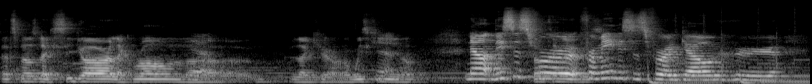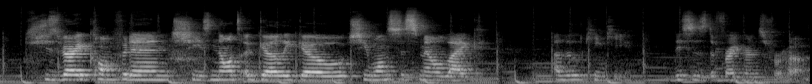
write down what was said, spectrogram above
that smells like cigar, like rum, Yeah. uh, like uh, whiskey, Yeah. you know. Now, this is Something for like for this. me. This is for a girl who she's very confident. She's not a girly girl. She wants to smell like a little kinky. This is the fragrance for her.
